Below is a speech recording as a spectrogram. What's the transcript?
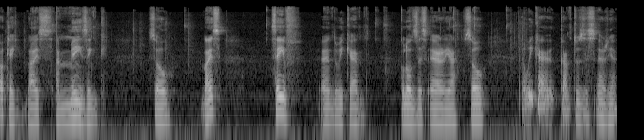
Okay nice. Amazing. So nice. Save. And we can close this area. So we can come to this area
